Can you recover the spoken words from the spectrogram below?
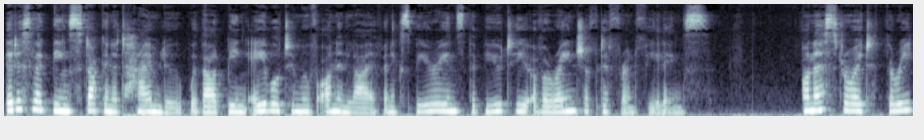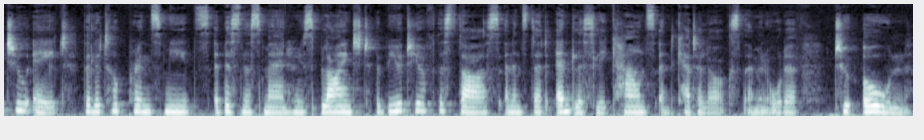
It is like being stuck in a time loop without being able to move on in life and experience the beauty of a range of different feelings. On asteroid 328, the little prince meets a businessman who is blind to the beauty of the stars and instead endlessly counts and catalogues them in order to own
